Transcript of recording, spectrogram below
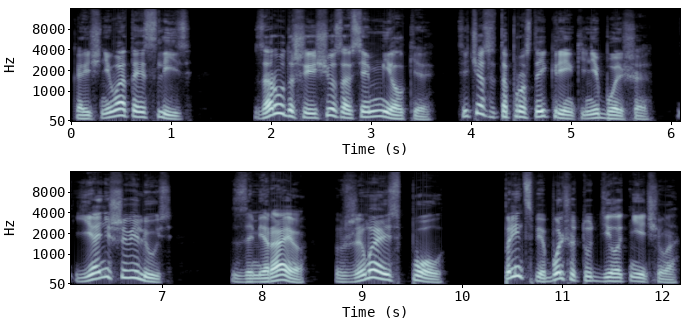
коричневатая слизь. Зародыши еще совсем мелкие. Сейчас это просто икринки, не больше. Я не шевелюсь. Замираю, вжимаюсь в пол. Принципе, больше тут делать нечего.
